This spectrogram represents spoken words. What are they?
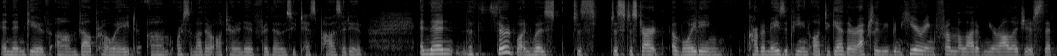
and then give um, valproate um, or some other alternative for those who test positive. And then the third one was just, just to start avoiding carbamazepine altogether. Actually, we've been hearing from a lot of neurologists that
